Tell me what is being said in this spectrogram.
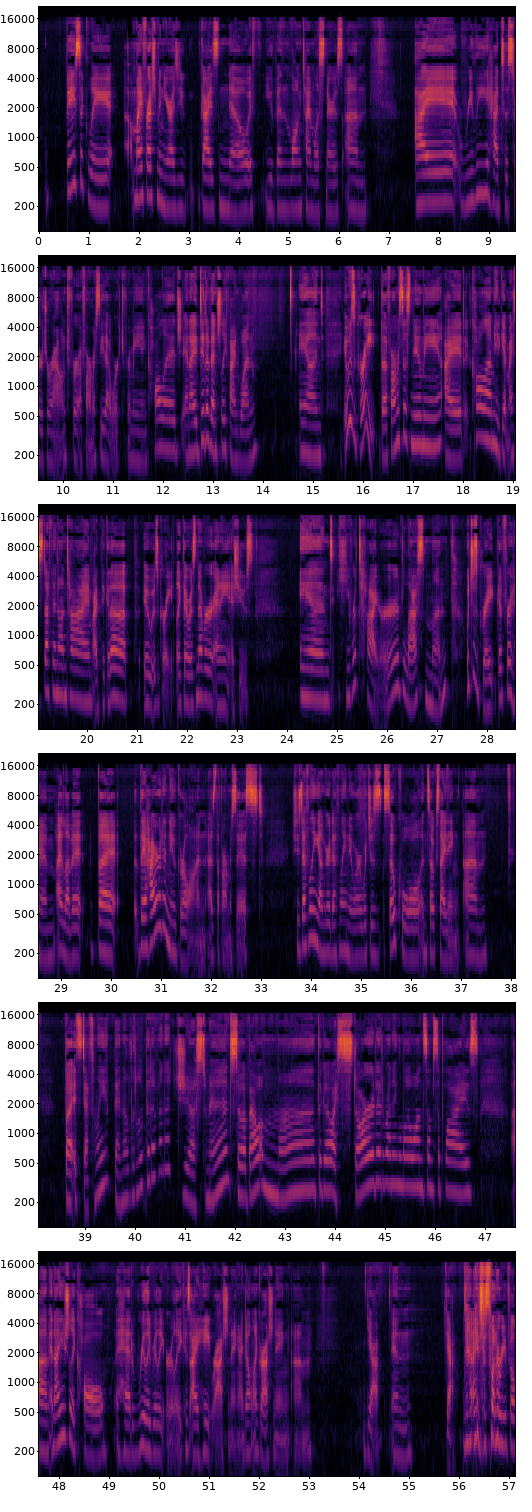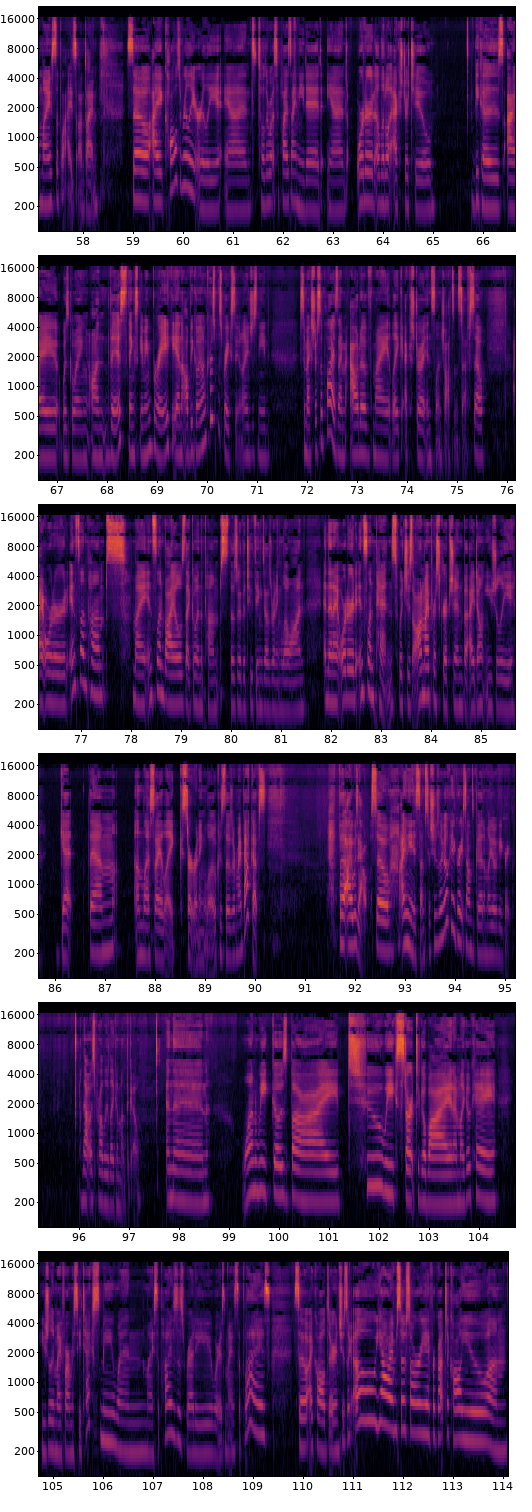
basically, my freshman year, as you guys know, if you've been longtime listeners, um, I really had to search around for a pharmacy that worked for me in college, and I did eventually find one. And it was great. The pharmacist knew me. I'd call him, he'd get my stuff in on time, I'd pick it up. It was great. Like there was never any issues. And he retired last month, which is great. Good for him. I love it. But they hired a new girl on as the pharmacist. She's definitely younger, definitely newer, which is so cool and so exciting. Um, but it's definitely been a little bit of an adjustment. So, about a month ago, I started running low on some supplies. Um, and I usually call ahead really, really early because I hate rationing. I don't like rationing. Um, yeah, and yeah, I just want to refill my supplies on time. So I called really early and told her what supplies I needed and ordered a little extra too because I was going on this Thanksgiving break and I'll be going on Christmas break soon. I just need some extra supplies. I'm out of my like extra insulin shots and stuff. So I ordered insulin pumps, my insulin vials that go in the pumps. Those are the two things I was running low on. And then I ordered insulin pens, which is on my prescription, but I don't usually get them unless I like start running low because those are my backups. But I was out, so I needed some. So she was like, "Okay, great, sounds good." I'm like, "Okay, great." That was probably like a month ago. And then one week goes by, two weeks start to go by, and I'm like, okay, usually my pharmacy texts me when my supplies is ready. Where's my supplies? So I called her and she was like, "Oh, yeah, I'm so sorry. I forgot to call you. Um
